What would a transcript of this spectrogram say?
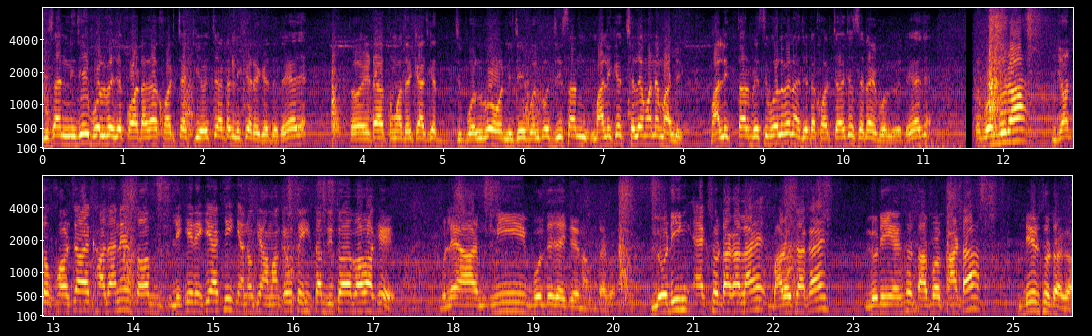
জিসান নিজেই বলবে যে ক টাকা খরচা, কী হয়েছে, এটা লিখে রেখেছে ঠিক আছে? তো এটা তোমাদেরকে আজকে বলব, ও নিজেই বলব। জিসান মালিকের ছেলে মানে মালিক। মালিক তো আর বেশি বলবে না, যেটা খরচা হয়েছে সেটাই বলবে, ঠিক আছে? তো বন্ধুরা, যত খরচা হয় খাদানে, সব লিখে রেখে আছি, কেন কি আমাকেও তো হিসাব দিতে হয় বাবাকে? বলে আমি বলতে চাইছি না, দেখো। লোডিং একশো টাকা লায়, বারো চাকায়। লোডিং একশো, তারপর কাঁটা দেড়শো টাকা।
